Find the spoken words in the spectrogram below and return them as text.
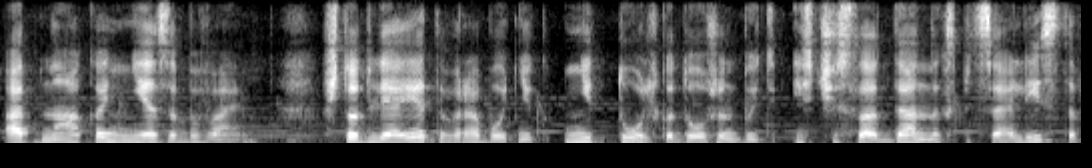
Однако не забываем, что для этого работник не только должен быть из числа данных специалистов,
